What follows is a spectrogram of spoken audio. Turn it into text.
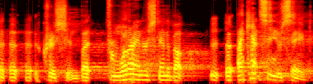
a, a Christian, but from what I understand about I can't say you're saved.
